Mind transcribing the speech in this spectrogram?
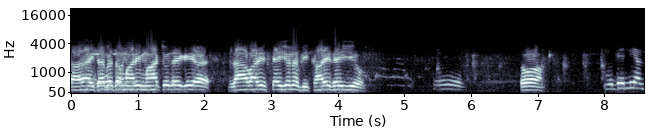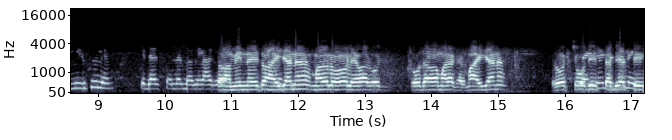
તારા હિસાબે તો મારી માં ચોદાઈ ગઈ હે. લાવારીસ થઈ ગયો ને ભિખારી થઈ ગયો. તો તો અમીર છું ને? કે દસ પંદર બંગલા તો અમીન નહીં તો આવી જા ને મારો લોડો લેવા રોજ ચોદાવા મારા ઘરમાં આવી જા ને રોજ ચોદીસ તબિયતથી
